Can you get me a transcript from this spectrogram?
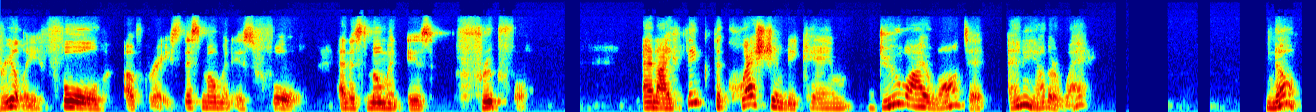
really full of grace. This moment is full, and this moment is fruitful. And I think the question became do I want it any other way? No,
